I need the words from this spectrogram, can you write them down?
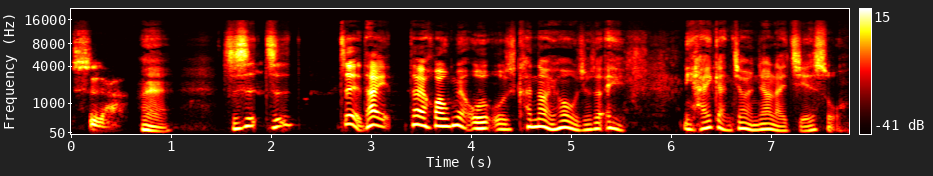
是啊，嗯，只是只是这也太太荒谬。我我看到以后，我觉得，哎，你还敢叫人家来解锁？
